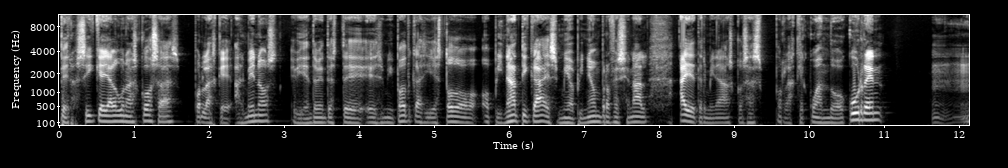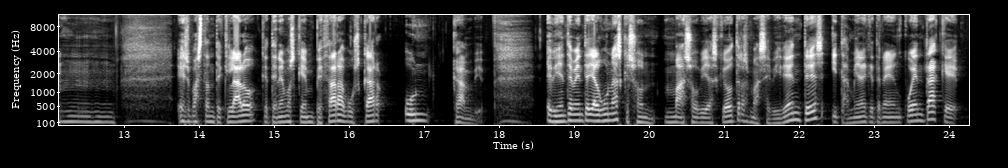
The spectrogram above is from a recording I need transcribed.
Pero sí que hay algunas cosas por las que al menos, evidentemente este es mi podcast y es todo opinática, es mi opinión profesional, hay determinadas cosas por las que cuando ocurren mm, es bastante claro que tenemos que empezar a buscar un cambio. Evidentemente hay algunas que son más obvias que otras, más evidentes y también hay que tener en cuenta que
